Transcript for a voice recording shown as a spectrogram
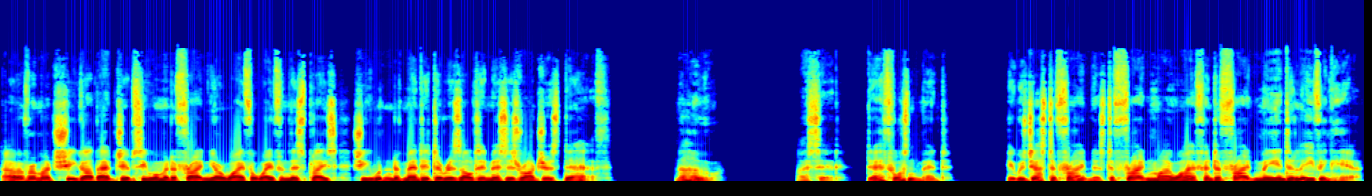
However much she got that gypsy woman to frighten your wife away from this place, she wouldn't have meant it to result in Mrs. Rogers' death. No, I said. Death wasn't meant. It was just to frighten us, to frighten my wife, and to frighten me into leaving here.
